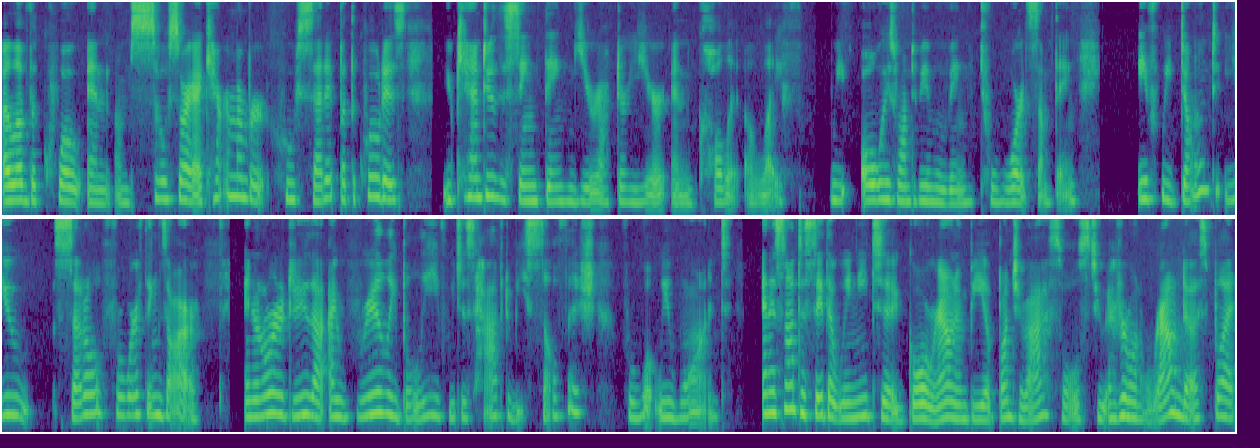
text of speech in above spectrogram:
I love the quote, and I'm so sorry, I can't remember who said it, but the quote is You can't do the same thing year after year and call it a life we always want to be moving towards something. If we don't, you settle for where things are. And in order to do that, I really believe we just have to be selfish for what we want. And it's not to say that we need to go around and be a bunch of assholes to everyone around us, but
